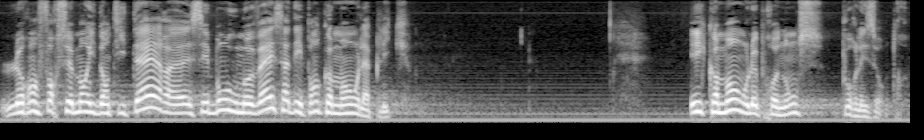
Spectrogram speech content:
le renforcement identitaire, euh, c'est bon ou mauvais, ça dépend comment on l'applique. Et comment on le prononce pour les autres.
